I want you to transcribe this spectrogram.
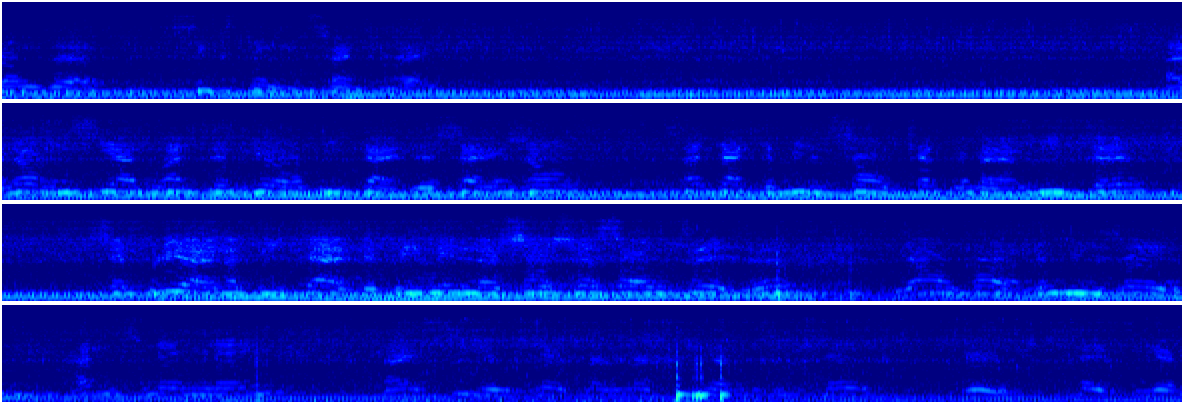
from the 16th century. Alors ici à droite, le vieux hôpital de Saint-Jean, ça date de 1188. C'est plus un hôpital depuis 1976. hein. Il y a encore le musée Hans Memling, ainsi que une vieille pharmacie à visiter du XVIe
